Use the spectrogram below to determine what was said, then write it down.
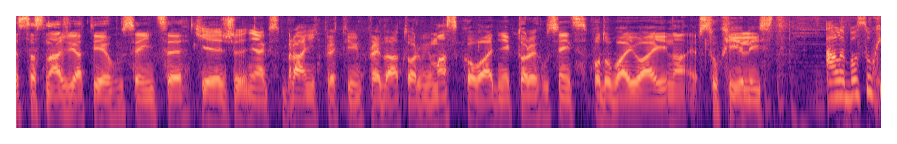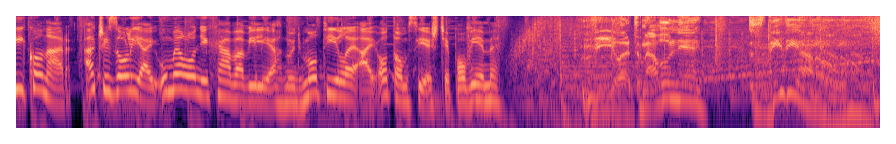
sa snažia tie húsenice tiež nejak zbrániť pred tými predátormi maskovať. Niektoré husenice spodobajú aj na suchý list. Alebo suchý konár. A či Zoli aj umelo necháva vyliahnuť motýle, aj o tom si ešte povieme. Výlet na vlne s Didianou.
